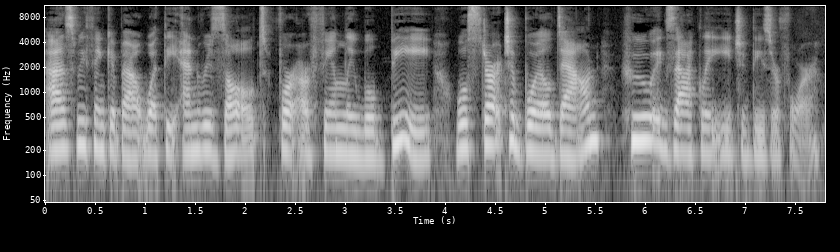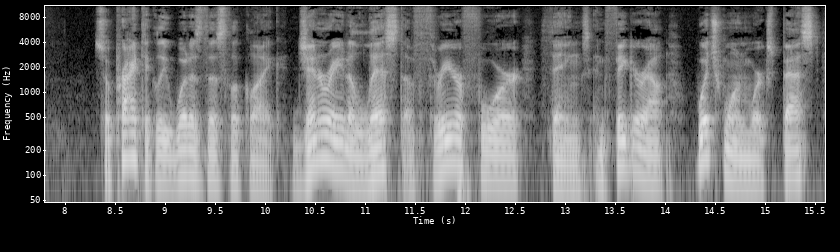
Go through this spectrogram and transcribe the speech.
as we think about what the end result for our family will be, we'll start to boil down who exactly each of these are for. So, practically, what does this look like? Generate a list of three or four things and figure out which one works best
